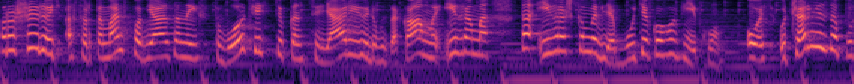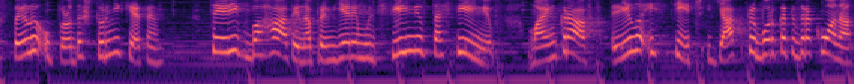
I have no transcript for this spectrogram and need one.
Розширюють асортимент, пов'язаний з творчістю, канцелярією, рюкзаками, іграми та іграшками для будь-якого віку. Ось у червні запустили у продаж турнікети. Цей рік багатий на прем'єри мультфільмів та фільмів: Майнкрафт, Ліло і Стіч, Як приборкати дракона.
